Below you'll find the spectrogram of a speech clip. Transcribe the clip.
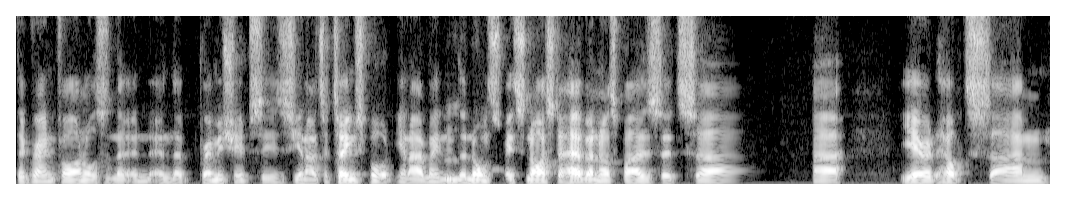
the grand finals and the and, and the premierships is you know it's a team sport. You know, I mean Mm. the Norm Smith's nice to have, and I suppose it's uh, uh, yeah, it helps um,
